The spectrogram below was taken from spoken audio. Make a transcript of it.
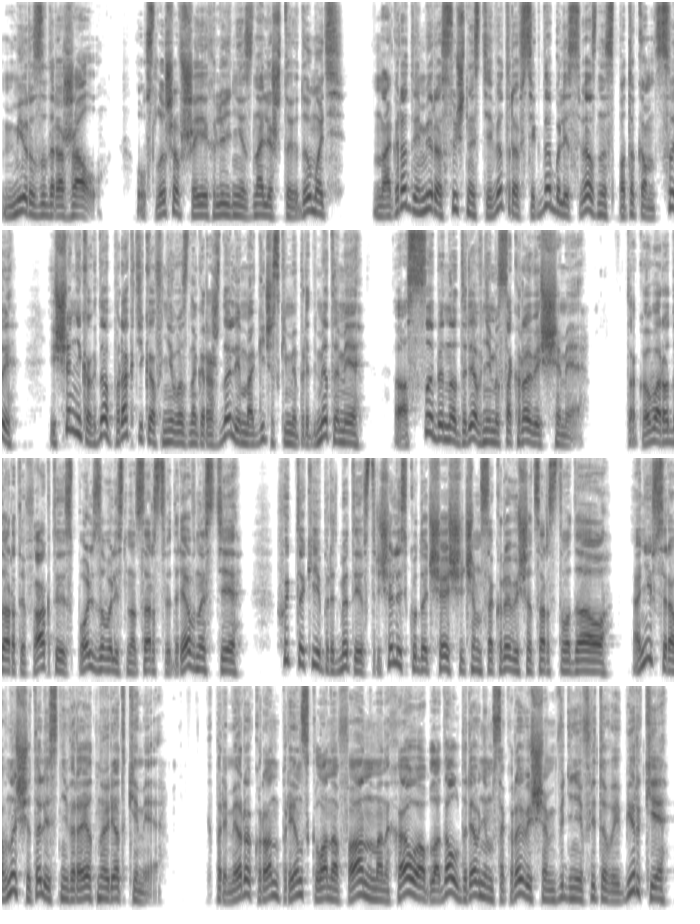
мир задрожал. Услышавшие их люди не знали, что и думать. Награды мира сущности ветра всегда были связаны с потоком Ци, еще никогда практиков не вознаграждали магическими предметами, особенно древними сокровищами. Такого рода артефакты использовались на царстве древности, Хоть такие предметы и встречались куда чаще, чем сокровища царства Дао, они все равно считались невероятно редкими. К примеру, крон-принц клана Фан Манхао обладал древним сокровищем в виде нефритовой бирки,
